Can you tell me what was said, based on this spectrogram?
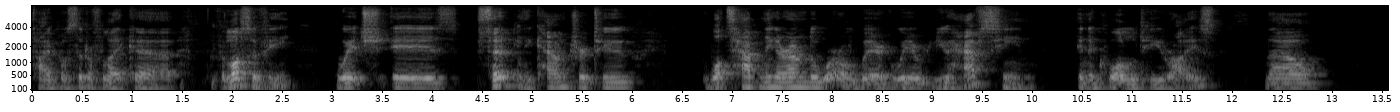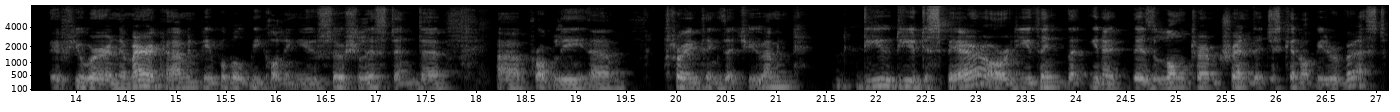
type of sort of like uh, philosophy, which is certainly counter to what's happening around the world, where, where you have seen inequality rise. Now, if you were in America, I mean, people will be calling you socialist and uh, uh, probably um, throwing things at you. I mean, do you do you despair, or do you think that you know there's a long term trend that just cannot be reversed?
